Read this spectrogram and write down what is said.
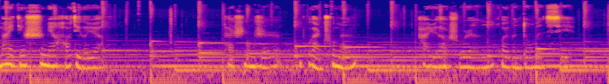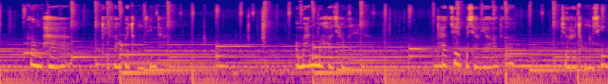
我妈已经失眠好几个月了，她甚至不敢出门，怕遇到熟人会问东问西，更怕对方会同情她。我妈那么好强的人，她最不想要的，就是同情。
